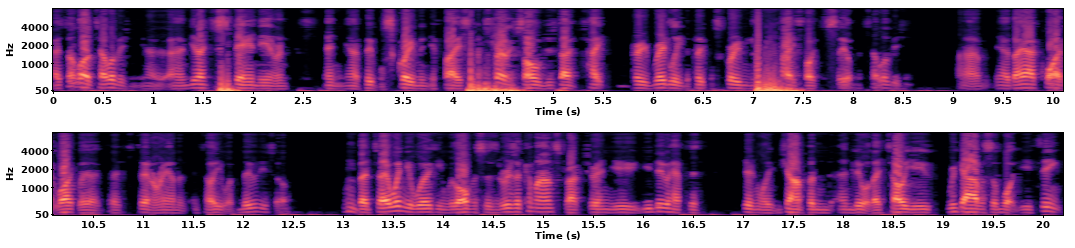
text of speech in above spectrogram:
It's not like television, you know, and you don't just stand there and, and you know, people scream in your face. Australian soldiers don't take very readily to people screaming in your face like you see on the television. Um, you know, they are quite likely to, to turn around and, and, tell you what to do with yourself. But when you're working with officers, there is a command structure, and you, you do have to generally jump and, and do what they tell you, regardless of what you think.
